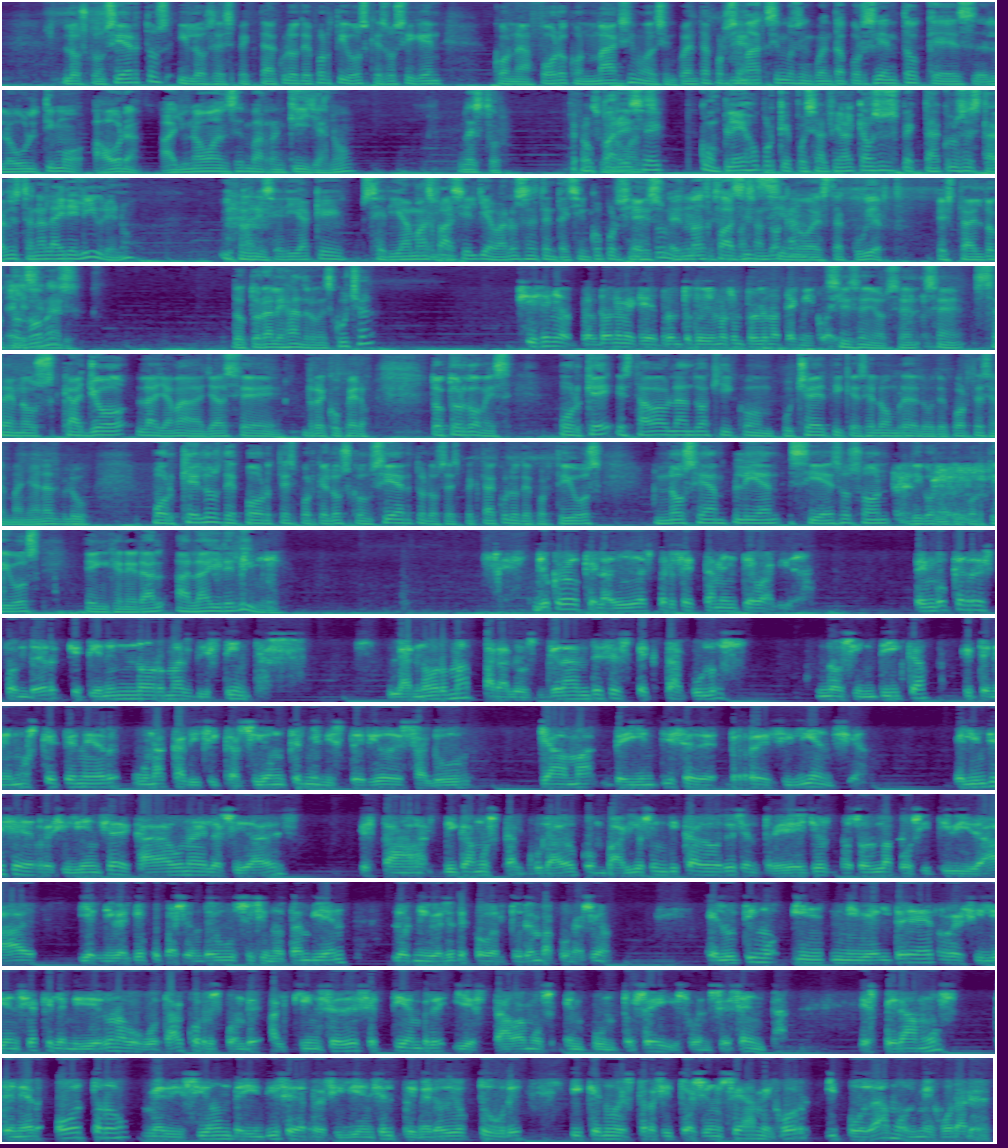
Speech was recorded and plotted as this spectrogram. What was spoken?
Los conciertos y los espectáculos deportivos, que eso siguen con aforo con máximo de 50%. Máximo 50%, que es lo último. Ahora, hay un avance en Barranquilla, ¿no? Néstor. Pero parece complejo porque pues al fin y al cabo esos espectáculos, estadios están al aire libre, ¿no? Y parecería que sería más fácil llevarlos a 75%. Eso de Es lo más fácil si acá. no está cubierto. ¿Está el doctor El Gómez? escenario. Doctor Alejandro, ¿me escucha? Sí, señor, perdóneme que de pronto tuvimos un problema técnico ahí. Sí, señor, se, se- se nos cayó la llamada, ya se recuperó. Doctor Gómez, ¿por qué estaba hablando aquí con Puchetti, que es el hombre de los deportes en Mañanas Blue? ¿Por qué los deportes, por qué los conciertos, los espectáculos deportivos no se amplían si esos son, digo, los deportivos en general al aire libre? Yo creo que la duda es perfectamente válida. Tengo que responder que tienen normas distintas. La norma para los grandes espectáculos nos indica que tenemos que tener una calificación que el Ministerio de Salud llama de índice de resiliencia. El índice de resiliencia de cada una de las ciudades está, digamos, calculado con varios indicadores, entre ellos no solo la positividad y el nivel de ocupación de UCI, sino también los niveles de cobertura en vacunación. El último nivel de resiliencia que le midieron a Bogotá corresponde al 15 de septiembre y estábamos en punto 6 o en 60. Esperamos tener otra medición de índice de resiliencia el primero de octubre y que nuestra situación sea mejor y podamos mejorar.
